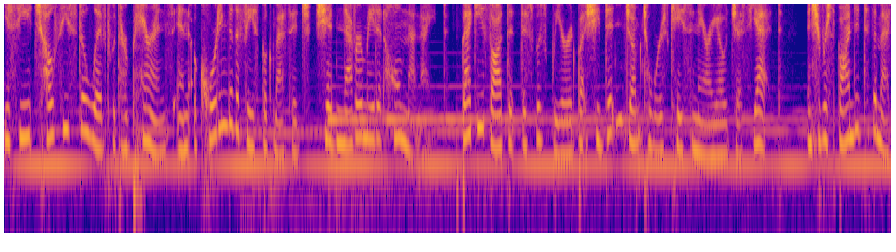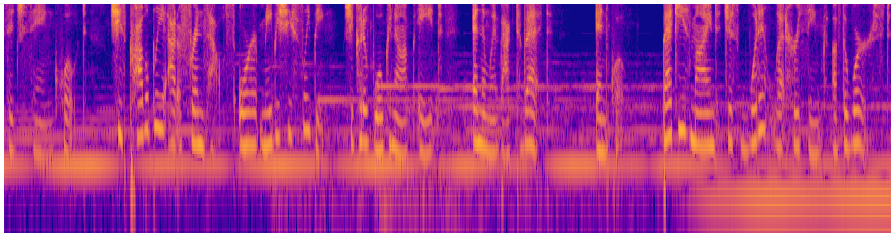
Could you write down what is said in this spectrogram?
You see, Chelsea still lived with her parents, and according to the Facebook message, she had never made it home that night. Becky thought that this was weird, but she didn't jump to worst case scenario just yet. And she responded to the message saying, quote, She's probably at a friend's house, or maybe she's sleeping. She could have woken up, ate, and then went back to bed. End quote. Becky's mind just wouldn't let her think of the worst.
